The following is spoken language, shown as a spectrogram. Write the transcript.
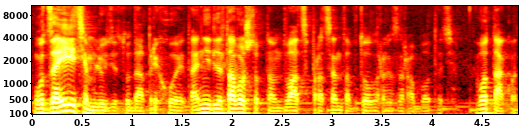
Вот за этим люди туда приходят, а не для того, чтобы там 20% в долларах заработать. Вот так вот.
